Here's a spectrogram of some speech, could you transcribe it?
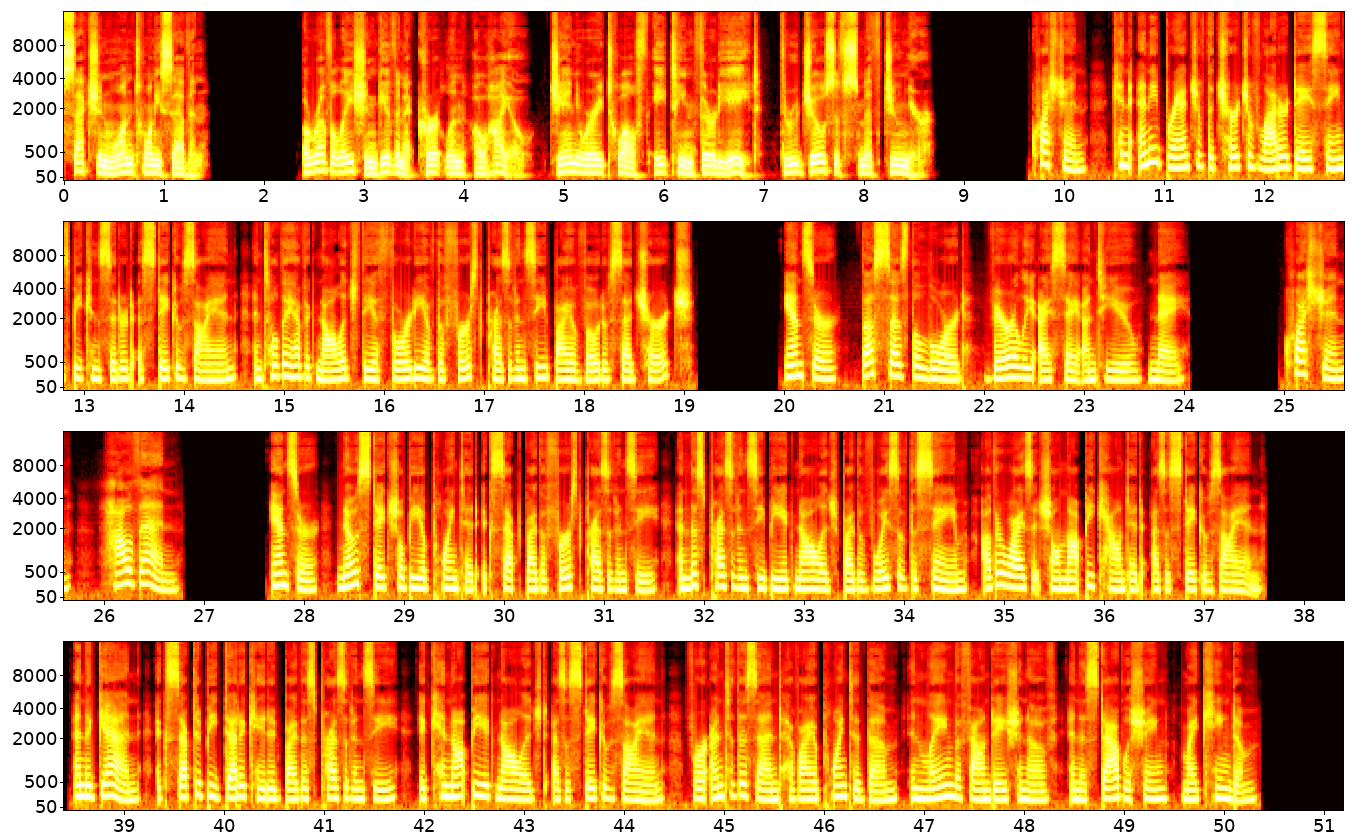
Section 127. A revelation given at Kirtland, Ohio, January 12, 1838, through Joseph Smith, Jr. Question Can any branch of the Church of Latter day Saints be considered a stake of Zion until they have acknowledged the authority of the first presidency by a vote of said church? Answer Thus says the Lord, Verily I say unto you, Nay. Question How then? Answer No stake shall be appointed except by the first presidency, and this presidency be acknowledged by the voice of the same, otherwise it shall not be counted as a stake of Zion. And again, except it be dedicated by this presidency, it cannot be acknowledged as a stake of Zion, for unto this end have I appointed them, in laying the foundation of, and establishing, my kingdom.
